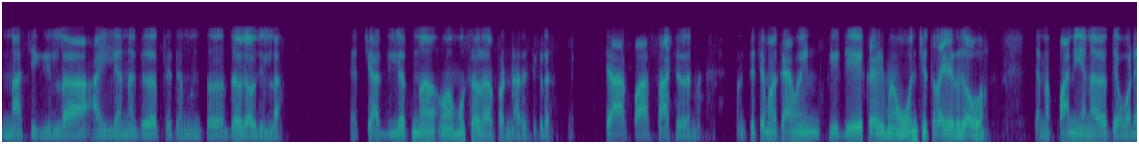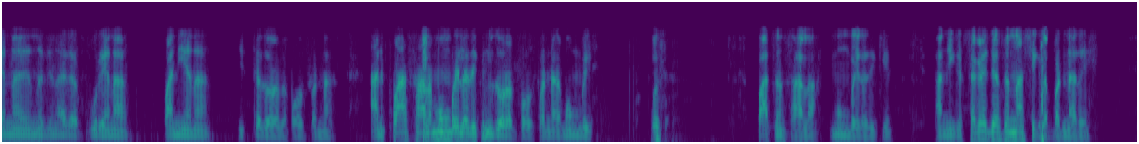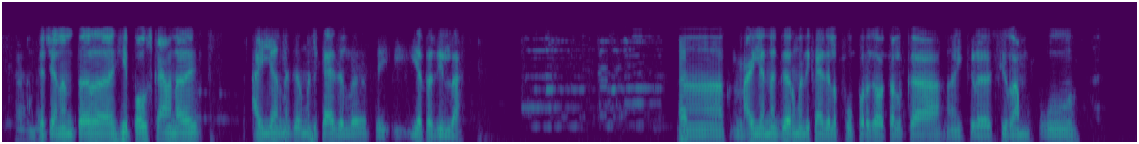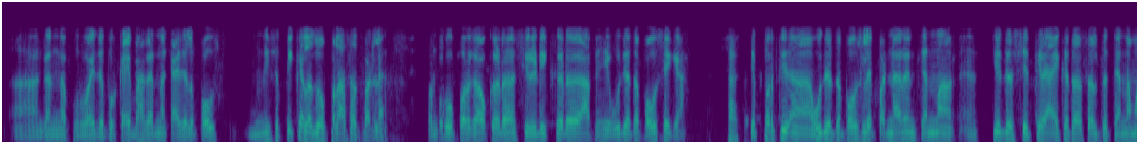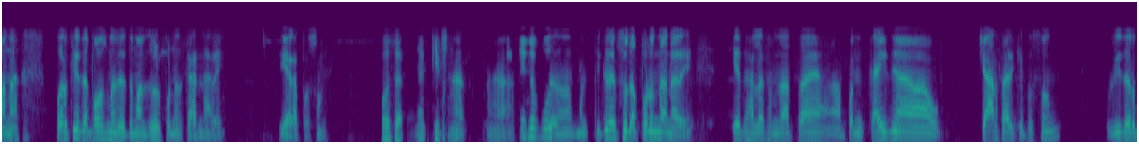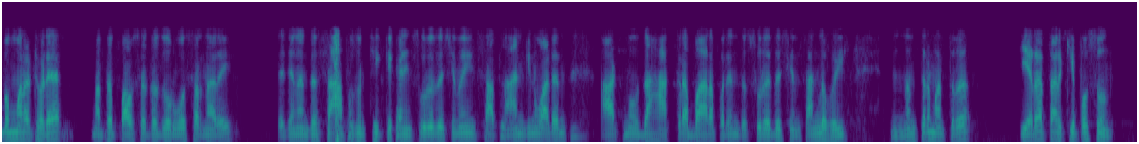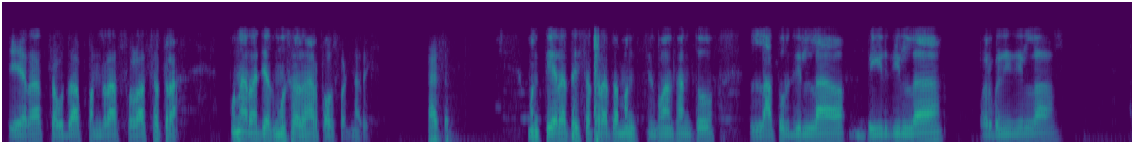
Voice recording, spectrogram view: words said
नाशिक जिल्हा अहिल्यानगर त्याच्यानंतर जळगाव जिल्हा. या चार जिल्ह्यातनं मुसळधार पडणार आहे तिकडं. चार पाच सहाच्या जण. मग त्याच्यामुळे काय होईल की जे काही वंचित राहिलेत गाव त्यांना पाणी येणार त्या वड्यांना नदी नाल्या पूर येणार पाणी येणार इतका जोराचा पाऊस पडणार. आणि पाच सहाला मुंबईला देखील जोरात पाऊस पडणार मुंबई. पाच आणि सहाला मुंबईला देखील. आणि सगळ्यात जास्त नाशिकला पडणार आहे. त्याच्यानंतर हे पाऊस काय होणार आहे? अहिल्यानगरमध्ये काय झालं? ते याचा जिल्हा. अहिल्यानगरमध्ये काय झालं? कोपरगाव तालुका इकडं श्रीरामपूर गंगापूर वैजापूर काही भागातनं काय झालं? पाऊस निस पिकाला झोपला असाच पडला. पण कोपरगावकडं शिर्डीकडं आता हे उद्याचा पाऊस आहे का? हा. ते परती उद्याचा पाऊस लय पडणार आहे आणि त्यांना ते जर शेतकरी ऐकत असेल तर त्यांना म्हणा परतीचा पाऊसमध्ये तुम्हाला झोडपूनच काढणार आहे तेरापासून हो सर. नक्कीच. हा हा. तर मग तिकडे सुद्धा पडून जाणार आहे. ते झालं समजा आता आपण काही अं, चार तारखेपासून विदर्भ मराठवाड्यात मात्र पावसाचा जोर ओसरणार आहे. त्याच्यानंतर सहापासून ठिकठिकाणी सूर्यदर्शन सातला आणखीन वाढन. आठ नऊ दहा अकरा बारापर्यंत सूर्यदर्शन चांगलं होईल. नंतर मात्र तेरा तारखेपासून तेरा चौदा पंधरा सोळा सतरा. पुन्हा राज्यात मुसळधार पाऊस पडणार आहे. हा सर. मग तेरा ते सतराचा मग तुम्हाला सांगतो लातूर जिल्हा बीड जिल्हा परभणी जिल्हा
